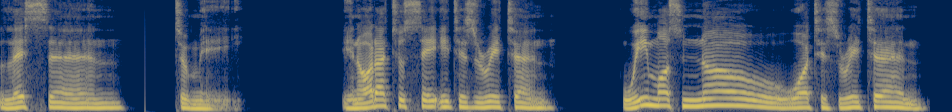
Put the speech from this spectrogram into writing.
Listen to me. In order to say it is written, we must know what is written.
